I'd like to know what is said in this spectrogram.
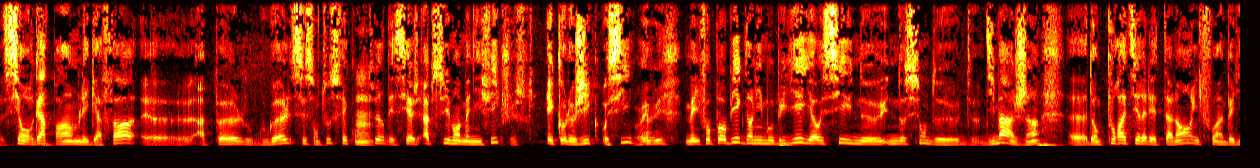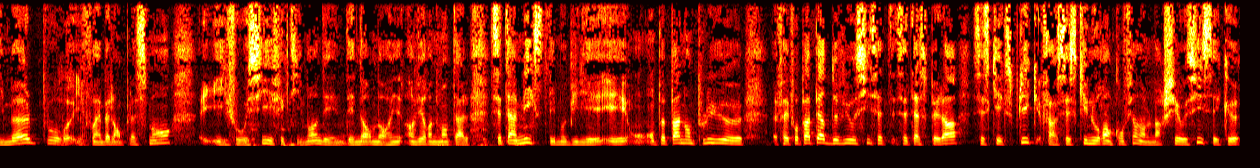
si on regarde par exemple les Gafa, euh, Apple ou Google, se sont tous fait construire mm. des sièges absolument magnifiques, Juste. écologiques aussi. Oui, hein. oui. Mais il faut pas oublier que dans l'immobilier, il y a aussi une, une notion de d'image. Hein. Euh, donc pour attirer les talents, il faut un bel immeuble, pour il faut un bel emplacement, il faut aussi effectivement des, des normes environnementales. C'est un mix l'immobilier et on, on, peut pas non plus. Euh, enfin, il faut pas perdre de vue aussi cet, cet aspect-là. C'est ce qui explique. Enfin, c'est ce qui nous rend confiants dans le marché aussi, c'est que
